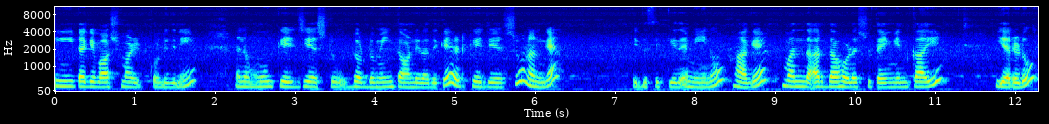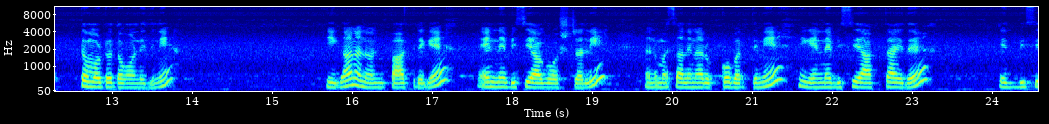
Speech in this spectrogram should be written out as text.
ನೀಟಾಗಿ ವಾಶ್ ಮಾಡಿ ಇಟ್ಕೊಂಡಿದ್ದೀನಿ. ನಾನು ಮೂರು ಕೆ ಜಿಯಷ್ಟು ದೊಡ್ಡ ಮೀನು ತೊಗೊಂಡಿರೋದಕ್ಕೆ ಎರಡು ಕೆ ಜಿಯಷ್ಟು ನನಗೆ ಇದು ಸಿಕ್ಕಿದೆ ಮೀನು. ಹಾಗೆ ಒಂದು ಅರ್ಧ ಹೋಳಷ್ಟು ತೆಂಗಿನಕಾಯಿ, ಎರಡು ಟೊಮೊಟೊ ತೊಗೊಂಡಿದ್ದೀನಿ. ಈಗ ನಾನು ಒಂದು ಪಾತ್ರೆಗೆ ಎಣ್ಣೆ ಬಿಸಿ ಆಗೋ ಅಷ್ಟರಲ್ಲಿ ನಾನು ಮಸಾಲೆನ ರುಬ್ಕೊಬರ್ತೀನಿ ಈಗ ಎಣ್ಣೆ ಬಿಸಿ ಆಗ್ತಾ ಇದೆ. ಇದು ಬಿಸಿ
